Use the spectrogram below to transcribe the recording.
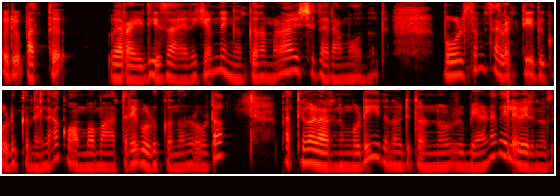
ഒരു പത്ത് വെറൈറ്റീസ് ആയിരിക്കും നിങ്ങൾക്ക് നമ്മൾ അയച്ചു തരാൻ പോകുന്നത്. ബോൾസും സെലക്ട് ചെയ്ത് കൊടുക്കുന്നില്ല. കോംബോ മാത്രമേ കൊടുക്കുന്നുള്ളൂ കേട്ടോ. പത്ത് കളറിനും കൂടി ഇരുന്നൂറ്റി തൊണ്ണൂറ് രൂപയാണ് വില വരുന്നത്.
